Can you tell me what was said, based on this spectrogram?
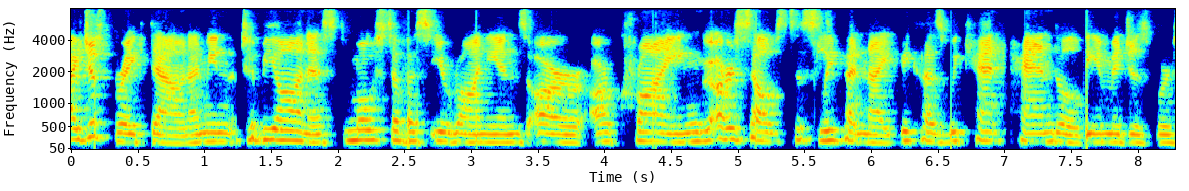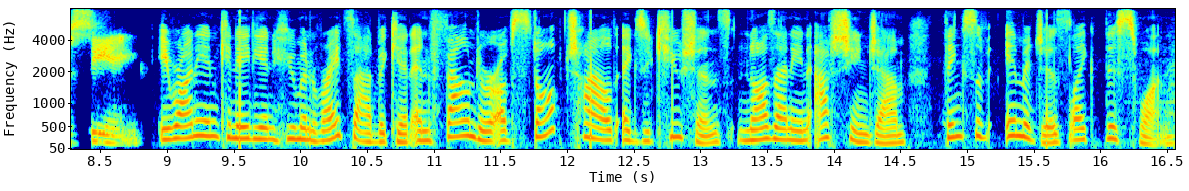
I just break down. I mean, to be honest, most of us Iranians are are crying ourselves to sleep at night because we can't handle the images we're seeing. Iranian Canadian human rights advocate and founder of Stop Child Executions, Nazanin Afshinjam, thinks of images like this one.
